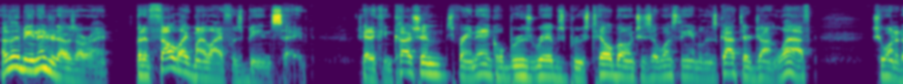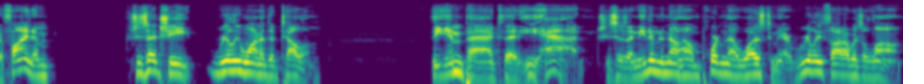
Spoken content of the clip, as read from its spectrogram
Other than being injured, I was all right. But it felt like my life was being saved. She had a concussion, sprained ankle, bruised ribs, bruised tailbone. She said once the ambulance got there, John left. She wanted to find him. She said she really wanted to tell him the impact that he had. She says, I need him to know how important that was to me. I really thought I was alone.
